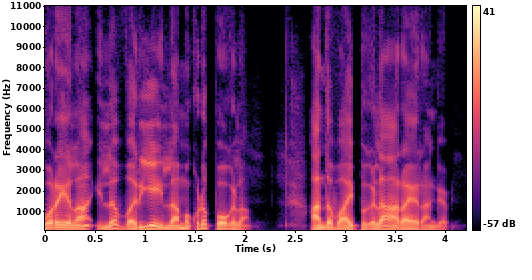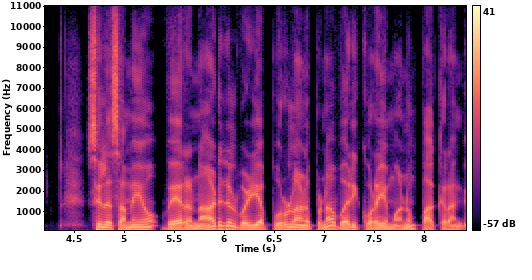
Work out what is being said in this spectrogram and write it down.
குறையலாம் இல்ல வரியே இல்லாம கூட போகலாம். அந்த வாய்ப்புகளை ஆராயறாங்க. சில சமயம் வேற நாடுகள் வழியா பொருள் அனுப்புனா வரி குறையுமானும் பார்க்கறாங்க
